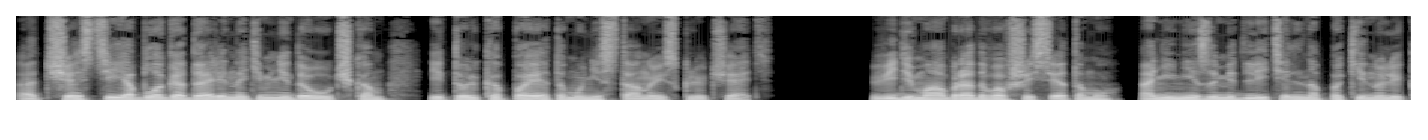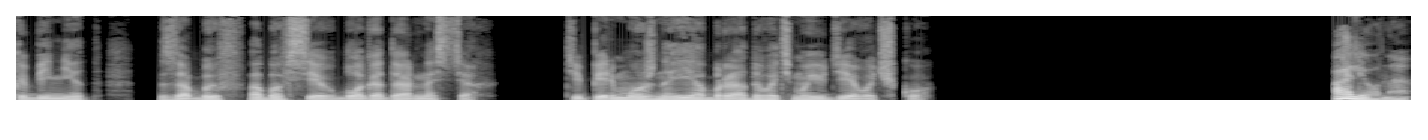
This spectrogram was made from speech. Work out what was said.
Отчасти я благодарен этим недоучкам и только поэтому не стану исключать. Видимо, обрадовавшись этому, они незамедлительно покинули кабинет, забыв обо всех благодарностях. Теперь можно и обрадовать мою девочку. Алена.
